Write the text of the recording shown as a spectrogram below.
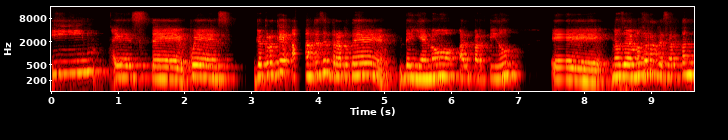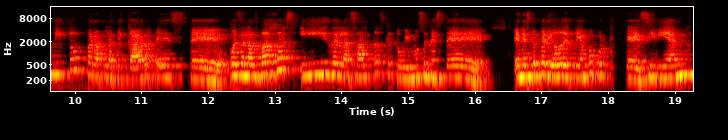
Y este, pues yo creo que antes de entrar de, de lleno al partido, eh, nos debemos de regresar tantito para platicar este, pues de las bajas y de las altas que tuvimos en este, en este periodo de tiempo, porque si bien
